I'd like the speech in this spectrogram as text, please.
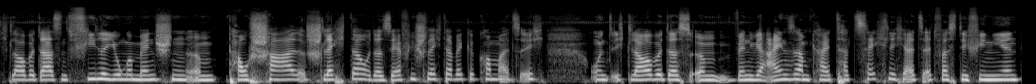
Ich glaube, da sind viele junge Menschen ähm, pauschal schlechter oder sehr viel schlechter weggekommen als ich. Und ich glaube, dass ähm, wenn wir Einsamkeit tatsächlich als etwas definieren,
